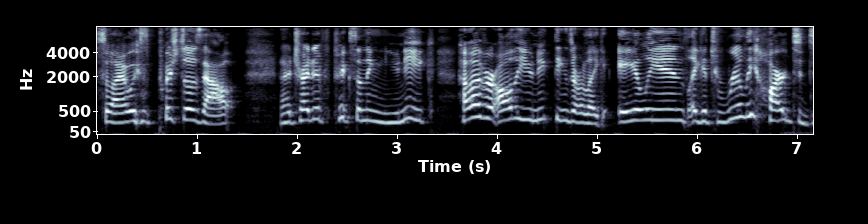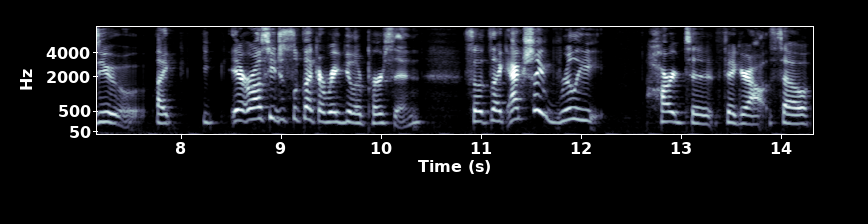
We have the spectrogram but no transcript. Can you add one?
So I always push those out and I try to pick something unique. However, all the unique things are like aliens. Like it's really hard to do. Like, or else you just look like a regular person. So it's like actually really hard to figure out. So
